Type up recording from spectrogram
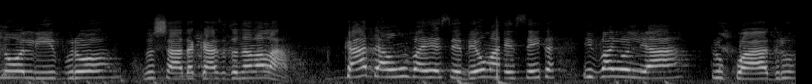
no livro do chá da casa Dona Lalá. Cada um vai receber uma receita e vai olhar para o quadro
